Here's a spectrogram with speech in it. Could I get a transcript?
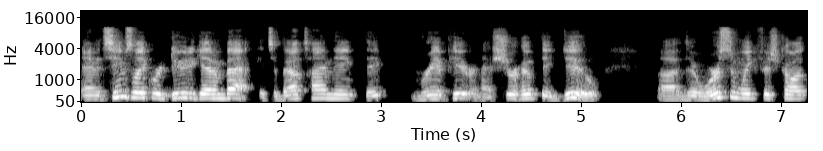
And it seems like we're due to get them back. It's about time they, they reappear, and I sure hope they do. Uh, there were some weak fish caught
